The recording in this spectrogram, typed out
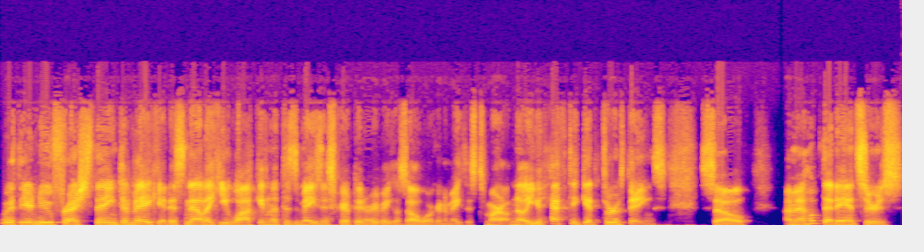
with your new fresh thing to make it. It's not like you walk in with this amazing script and everybody goes, "Oh, we're going to make this tomorrow." No, you have to get through things. So, I mean, I hope that answers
